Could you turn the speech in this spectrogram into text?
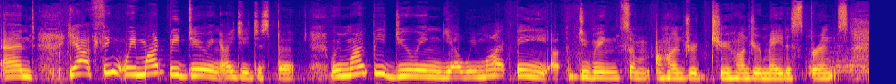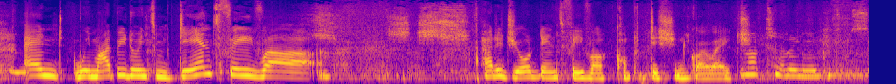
And yeah, I think we might be doing. AG just burped. We might be doing. Yeah, we might be uh, doing some 100, 200 meter sprints, and we might be doing some dance fever. How did your dance fever competition go, I'm Age? not telling you because.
